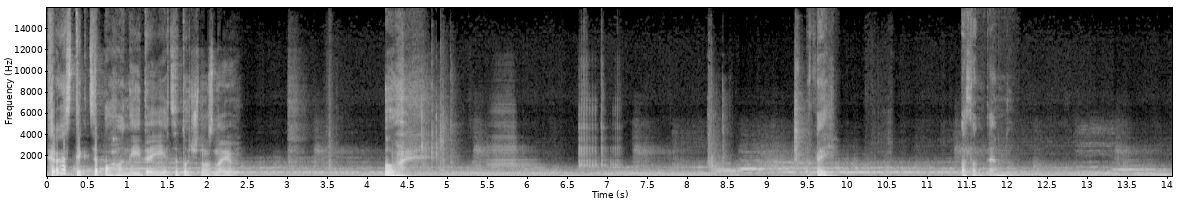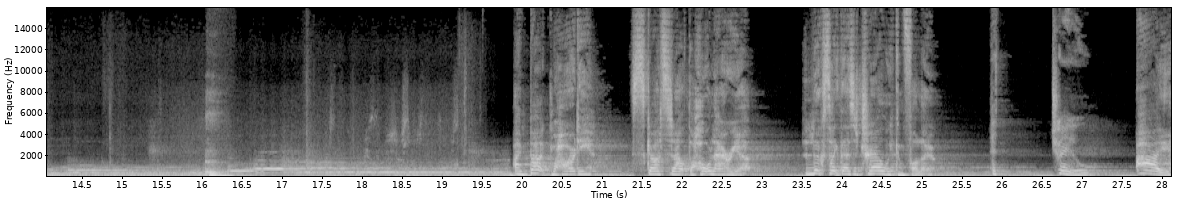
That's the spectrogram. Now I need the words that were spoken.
Хрестик це погана ідея, я це точно знаю. Ой. Окей. А там темно. I'm back, Mahardy. Scouted out the whole area. Looks like there's a trail we can follow. A trail? Aye,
